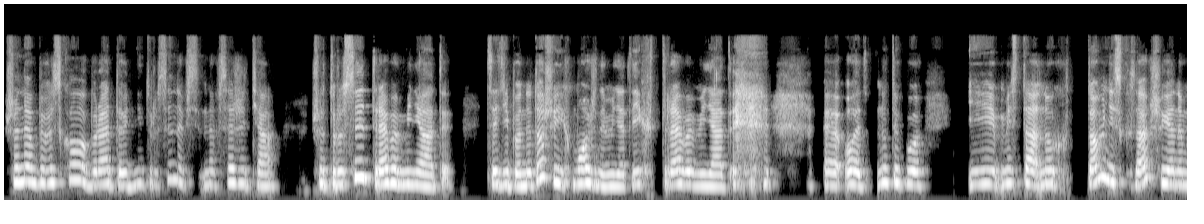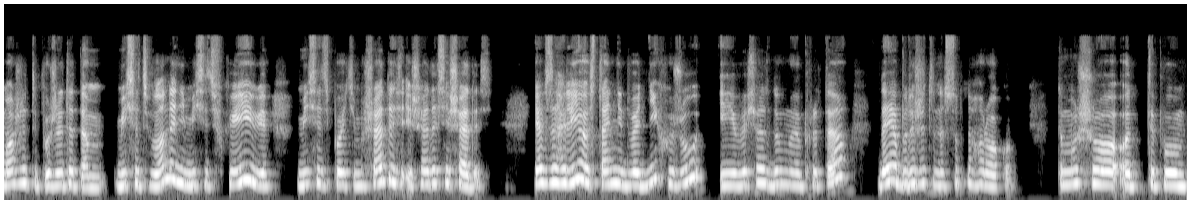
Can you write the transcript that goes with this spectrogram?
що не обов'язково брати одні труси на, все життя, що труси треба міняти. Це, типу, не то, що їх можна міняти, їх треба міняти. Е, от, ну, типу, і міста, ну хто мені сказав, що я не можу типу жити там місяць в Лондоні, місяць в Києві, місяць потім ще десь і ще десь і ще десь. Я взагалі останні два дні хожу і весь час думаю про те, де я буду жити наступного року. Тому що, от, типу,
